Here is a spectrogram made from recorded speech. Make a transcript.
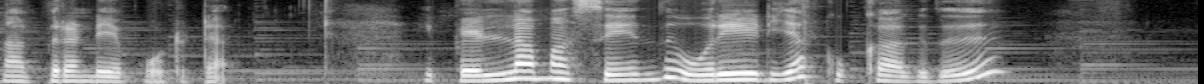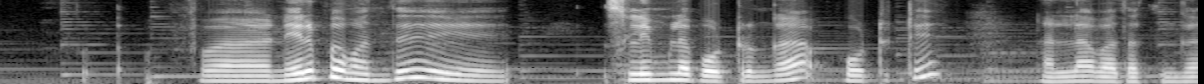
நான் பிரண்டையை போட்டுட்டேன். இப்போ எல்லாமே சேர்ந்து ஒரேடியாக குக் ஆகுது. நெருப்பை வந்து ஸ்லிம்மில் போட்டுருங்க. போட்டுட்டு நல்லா வதக்குங்க.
